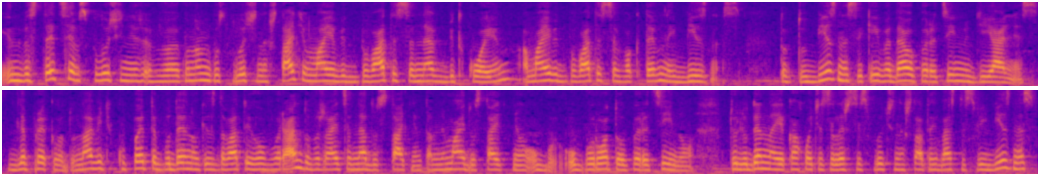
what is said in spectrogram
Інвестиція в сполучені в економіку Сполучених Штатів має відбуватися не в біткоін, а має відбуватися в активний бізнес. Тобто бізнес, який веде операційну діяльність. Для прикладу, навіть купити будинок і здавати його в оренду вважається недостатнім. Там немає достатнього обороту операційного. То людина, яка хоче залишитися в Сполучених Штатах і вести свій бізнес,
